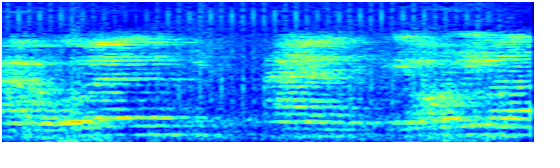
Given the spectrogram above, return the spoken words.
I'm a woman, and the only barrier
